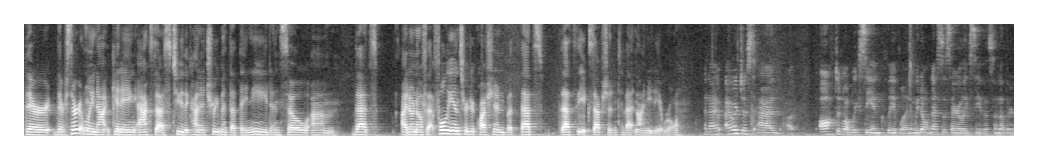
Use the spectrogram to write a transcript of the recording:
they're, they're certainly not getting access to the kind of treatment that they need. And so um, that's, I don't know if that fully answered your question, but that's, that's the exception to that 90 day rule. And I, I would just add uh, often what we see in Cleveland, and we don't necessarily see this in other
